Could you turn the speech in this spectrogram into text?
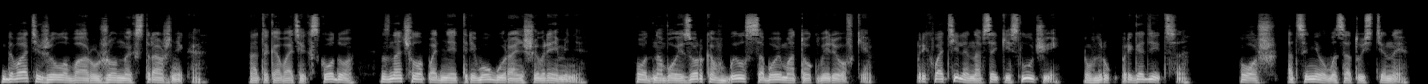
два тяжело вооруженных стражника. Атаковать их сходу значило поднять тревогу раньше времени. У одного из орков был с собой моток веревки. Прихватили на всякий случай, вдруг пригодится. Ош оценил высоту стены.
